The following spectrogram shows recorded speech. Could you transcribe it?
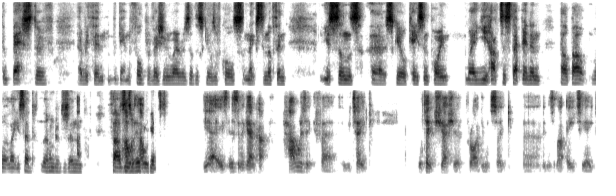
the best of everything, They're getting full provision, whereas other skills, of course, next to nothing your son's uh, skill case in point where you had to step in and help out. But like you said, the hundreds and thousands how, of how, kids. Yeah, listen again. How how is it fair? We take we'll take Cheshire for argument's sake. Uh, I think there's about 88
